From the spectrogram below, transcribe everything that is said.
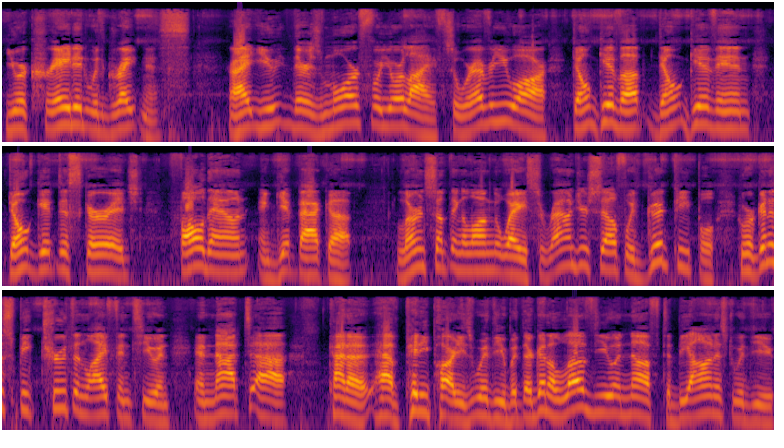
You were created with greatness, right? You, there's more for your life. So wherever you are, don't give up, don't give in, don't get discouraged, fall down and get back up. Learn something along the way. Surround yourself with good people who are going to speak truth and life into you and, and not uh, kind of have pity parties with you, but they're going to love you enough to be honest with you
